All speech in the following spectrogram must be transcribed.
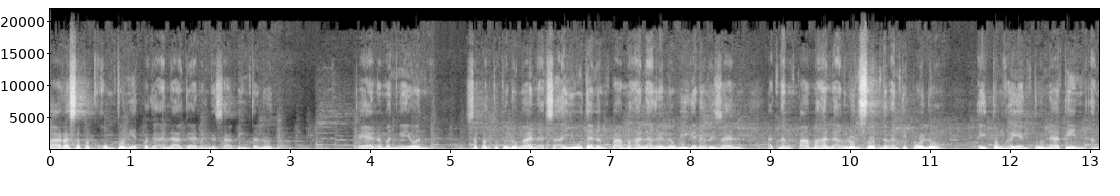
para sa pagkukumpuni at pag-aalaga ng nasabing talon. Kaya naman ngayon, sa pagtutulungan at sa ayuda ng pamahalaang lalawigan ng Rizal at ng pamahalaang lungsod ng Antipolo, ay tunghayan po natin ang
